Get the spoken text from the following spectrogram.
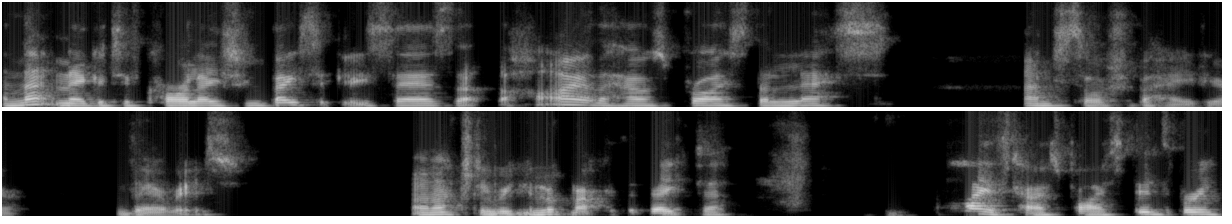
And that negative correlation basically says that the higher the house price, the less antisocial behavior there is. And actually, we can look back at the data. The highest house price, Didsbury,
